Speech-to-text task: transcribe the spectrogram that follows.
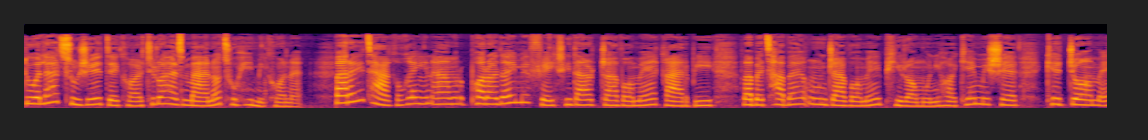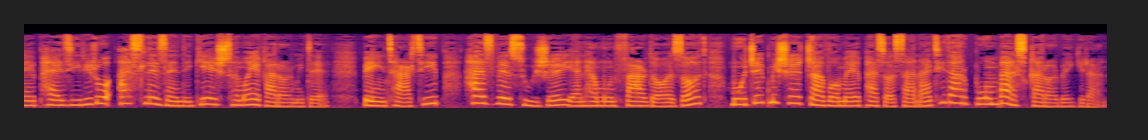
دولت سوژه دکارتی رو از معنا توهی می‌کنه. برای تحقق این امر پارادایم فکری در جوامع غربی و به طبع اون جوامع پیرامونی حاکم میشه که جامعه پذیری رو اصل زندگی اجتماعی قرار میده. به این ترتیب حذف سوژه یعنی همون فرد آزاد موجب میشه جوامع پسا صنعتی در بنبست قرار بگیرن.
